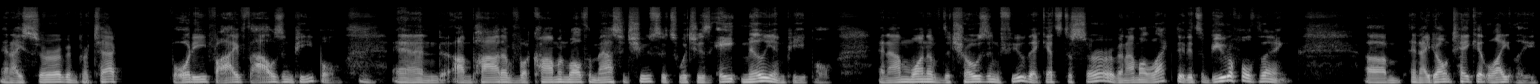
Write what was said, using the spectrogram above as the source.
And I serve and protect 45,000 people. Mm. And I'm part of a Commonwealth of Massachusetts, which is 8 million people. And I'm one of the chosen few that gets to serve and I'm elected. It's a beautiful thing. Um, and I don't take it lightly.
